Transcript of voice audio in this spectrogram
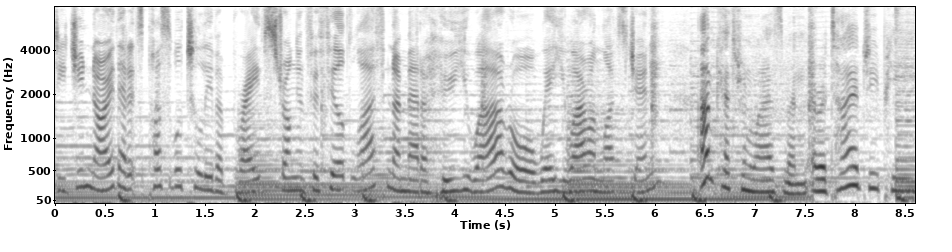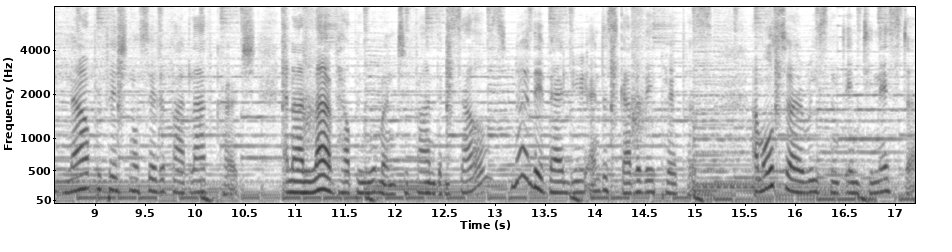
Did you know that it's possible to live a brave, strong, and fulfilled life no matter who you are or where you are on life's journey? I'm Catherine Wiseman, a retired GP, now professional certified life coach, and I love helping women to find themselves, know their value, and discover their purpose. I'm also a recent empty nester,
